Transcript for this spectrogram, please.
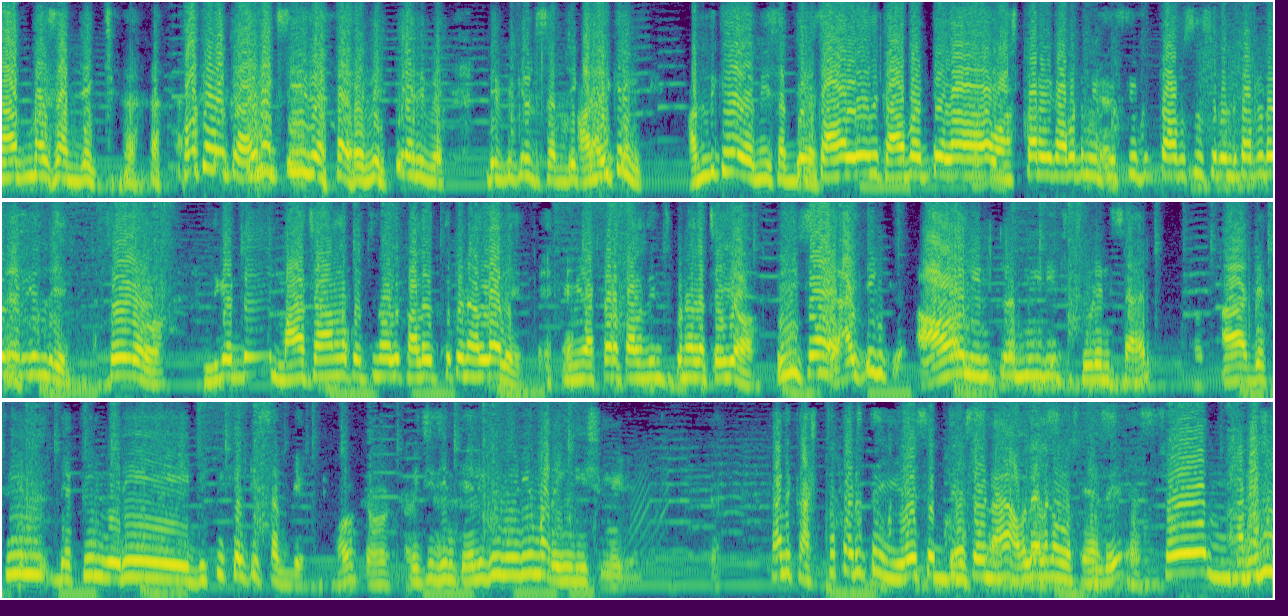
Not my subject okay okay. Very difficult subject అందుకే మీ సబ్జెక్ట్ కావాలి కాబట్టి ఇలా కాబట్టి మీ రెండు పెట్టడం జరిగింది. సో ఎందుకంటే మా ఛానల్ వచ్చిన వాళ్ళు తలెత్తుకుని వెళ్ళాలి. మేము ఎక్కడ తలదించుకునేలా చెయ్యం. Sir I think all intermediate students sir feel they feel very difficulty subject okay which Telugu medium or English medium కానీ కష్టపడితే ఏ సబ్జెక్ట్ అయినా అవలేల వస్తుంది. సో వెరీ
